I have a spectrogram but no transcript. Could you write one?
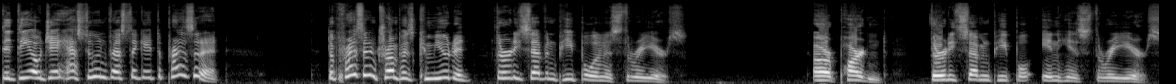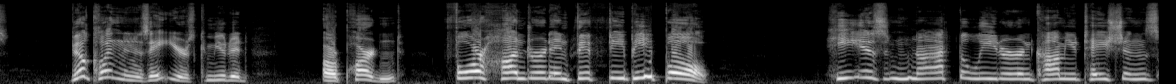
the DOJ has to investigate the president. The President Trump has commuted 37 people in his three years. Or pardoned, 37 people in his three years. Bill Clinton in his eight years commuted or pardoned 450 people. He is not the leader in commutations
